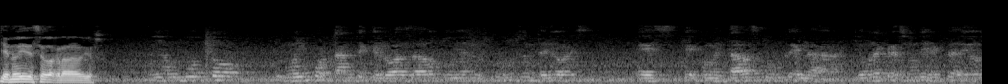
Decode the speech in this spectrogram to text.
Ya no hay deseo de agradar a Dios. Oye, un punto muy importante que lo has dado tú en los cursos anteriores es que comentabas tú que, la, que una creación directa de Dios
